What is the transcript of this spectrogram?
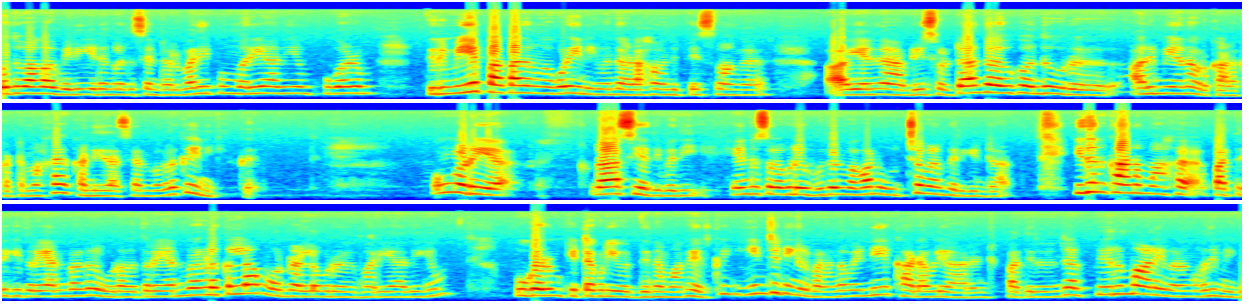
பொதுவாக வெளியிடங்களுக்கு சென்றால் மதிப்பும் மரியாதையும் புகழும். திரும்பியே பார்க்காதவங்க கூட இன்றைக்கி வந்து அழகாக வந்து பேசுவாங்க. என்ன அப்படின்னு சொல்லிட்டு அந்த அளவுக்கு வந்து ஒரு அருமையான ஒரு காலகட்டமாக கன்னிராசி அன்பர்களுக்கு இன்னைக்கு இருக்குது உங்களுடைய ராசி அதிபதி என்று சொல்லக்கூடிய புதன் பகவான் உச்சபலம் பெறுகின்றார். இதன் காரணமாக பத்திரிகை துறை அன்பர்கள் ஊடகத்துறை அன்பர்களுக்கெல்லாம் ஒரு நல்ல ஒரு மரியாதையும் புகழும் கிட்டக்கூடிய ஒரு தினமாக இருக்கு. இன்று நீங்கள் வணங்க வேண்டிய கடவுளை ஆரஞ்சு பார்த்தீர்கள் என்றால் பெருமாளை வணங்குவது மிக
